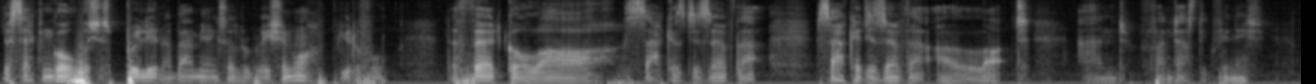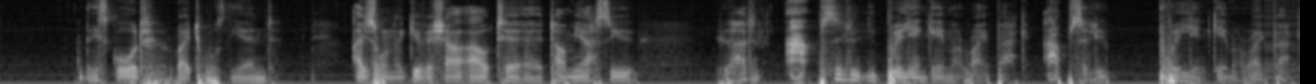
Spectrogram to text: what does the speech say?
The second goal was just brilliant. Aubameyang celebration, oh, beautiful. The third goal, ah, oh, Saka's deserved that. Saka deserved that a lot, and fantastic finish. They scored right towards the end. I just want to give a shout out to uh, Tomiyasu, who had an absolutely brilliant game at right back. Absolute brilliant game at right back.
